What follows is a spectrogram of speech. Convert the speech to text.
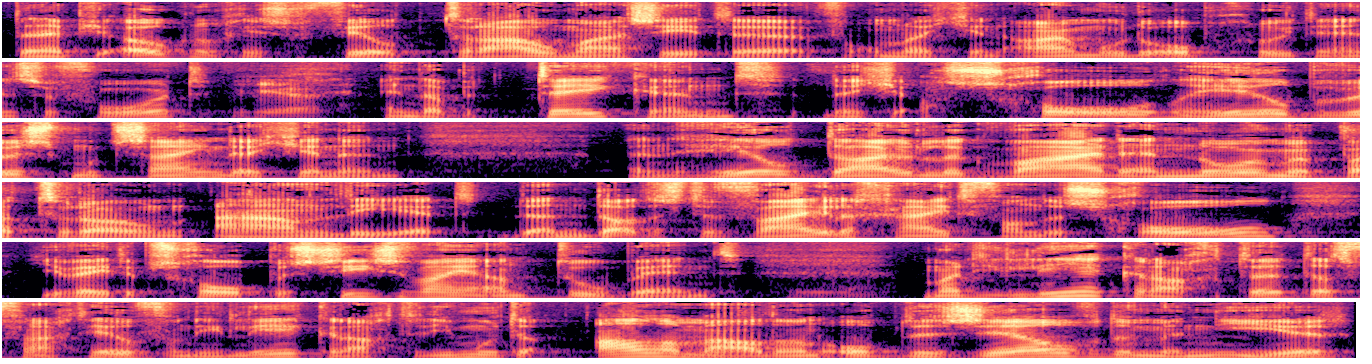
Dan heb je ook nog eens veel trauma zitten, omdat je in armoede opgroeit enzovoort. Ja. En dat betekent dat je als school heel bewust moet zijn dat je een, een heel duidelijk waarde- en normenpatroon aanleert. En dat is de veiligheid van de school. Je weet op school precies waar je aan toe bent. Maar die leerkrachten, dat vraagt heel veel van die leerkrachten, die moeten allemaal dan op dezelfde manier,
